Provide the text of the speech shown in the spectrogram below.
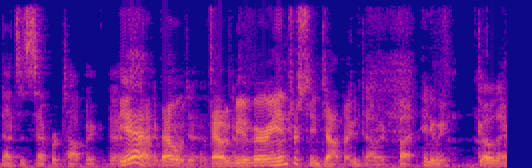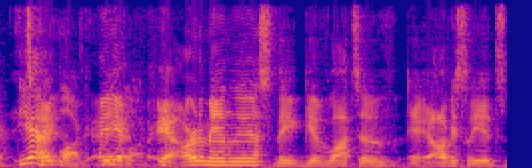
that's a separate topic. That Yeah, that would, that would be a very interesting topic. good topic. But anyway, go there. It's yeah, great blog. Uh, Great yeah, blog. yeah. Art of Manliness. They give lots of. eh, Obviously, it's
